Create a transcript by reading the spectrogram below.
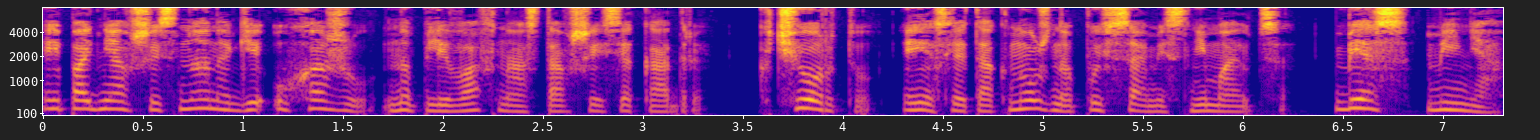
и, поднявшись на ноги, ухожу, наплевав на оставшиеся кадры. К черту, если так нужно, пусть сами снимаются. Без меня.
